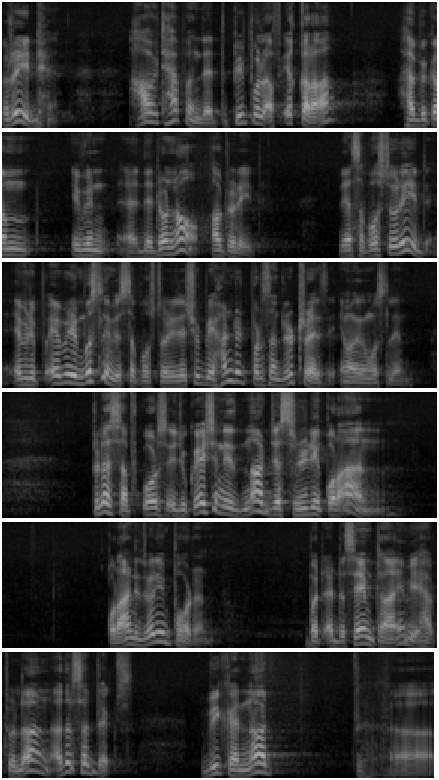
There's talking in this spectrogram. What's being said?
read. How it happened that the people of Iqra have become even, uh, they don't know how to read. They are supposed to read. Every, every Muslim is supposed to read. There should be 100% literacy among the Muslims. Plus, of course, education is not just reading Quran. Quran is very important. But at the same time, we have to learn other subjects We cannot uh,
